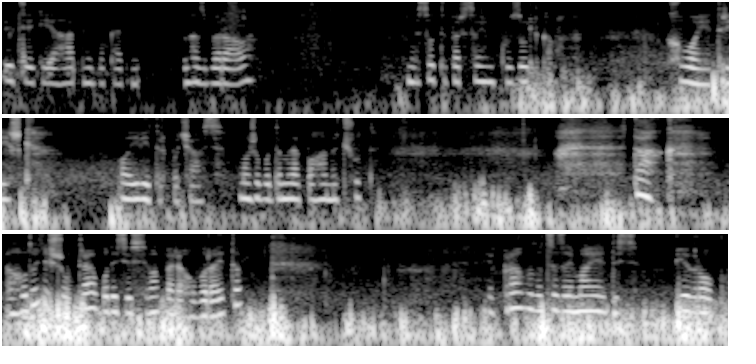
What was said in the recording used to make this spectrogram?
Дивіться, який я гарний букет назбирала. Несу тепер своїм козулькам. Хвої трішки. Ой, вітер почався. Може буде мене погано чути. Так, готуйтесь, що треба буде зі всіма переговорити. Правило, це займає десь півроку.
